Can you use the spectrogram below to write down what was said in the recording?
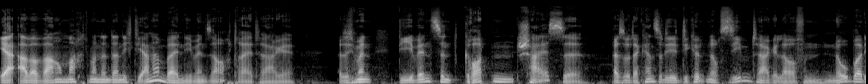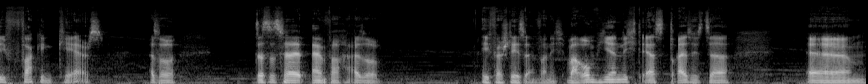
Ja, aber warum macht man denn dann nicht die anderen beiden Events auch drei Tage? Also ich meine, die Events sind grottenscheiße. Also da kannst du die, die könnten auch sieben Tage laufen. Nobody fucking cares. Also, das ist halt einfach, also ich verstehe es einfach nicht. Warum hier nicht erst 30. Ähm,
